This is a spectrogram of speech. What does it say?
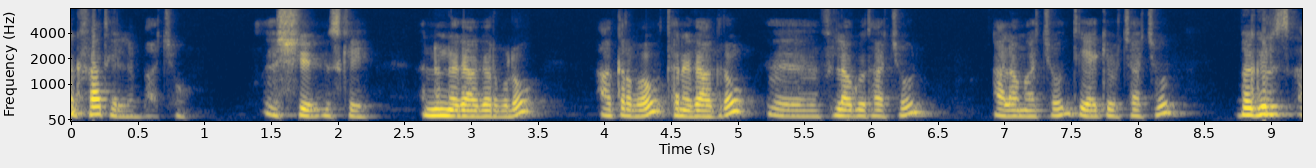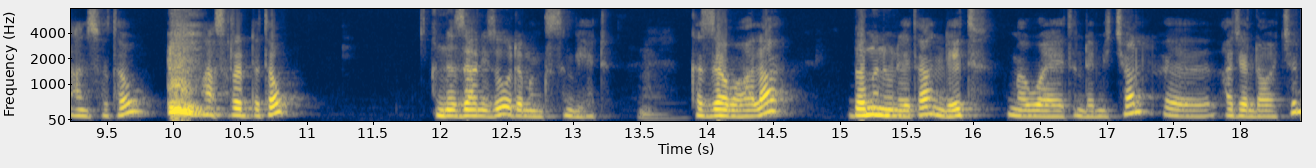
መግፋት የለባቸው። እሺ እስኪ እንነጋገር ብለው አቅርበው ተነጋግረው ፍላጎታቸውን፣ ዓላማቸውን፣ ጥያቄዎቻቸውን በግልጽ አንስተው አስረድተው እነዛን ይዞ ወደ መንግስት እንዲሄድ ከዛ በኋላ በምን ሁኔታ እንዴት መወያየት እንደሚቻል አጀንዳዎችን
